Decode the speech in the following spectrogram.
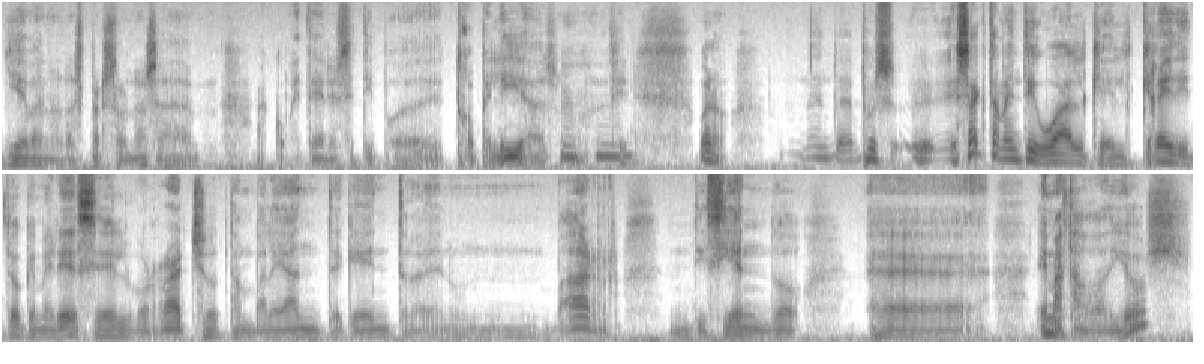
llevan a las personas a, cometer ese tipo de tropelías. en fin. Bueno, pues exactamente igual que el crédito que merece el borracho tambaleante que entra en un bar diciendo eh, he matado a Dios.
